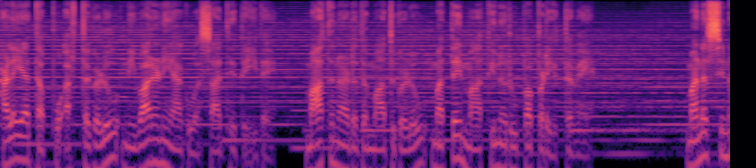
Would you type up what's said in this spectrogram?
ಹಳೆಯ ತಪ್ಪು ಅರ್ಥಗಳು ನಿವಾರಣೆಯಾಗುವ ಸಾಧ್ಯತೆ ಇದೆ. ಮಾತನಾಡದ ಮಾತುಗಳು ಮತ್ತೆ ಮಾತಿನ ರೂಪ ಪಡೆಯುತ್ತವೆ. ಮನಸ್ಸಿನ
